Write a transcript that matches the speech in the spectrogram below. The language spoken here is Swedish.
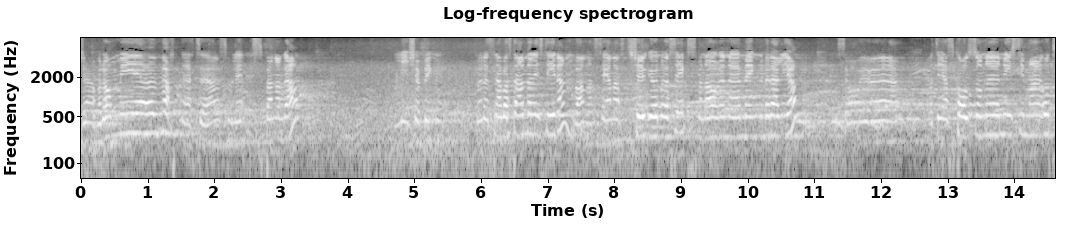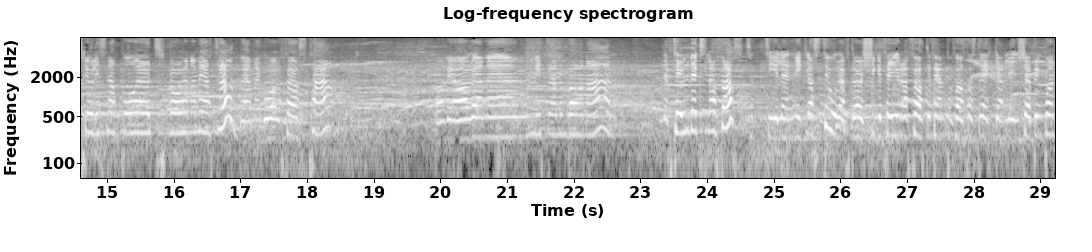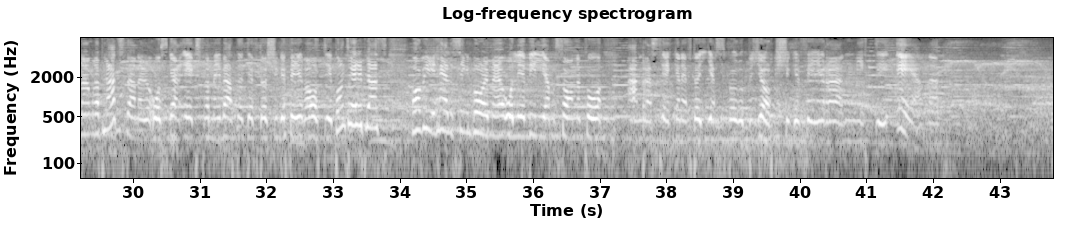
Där var de i vattnet. Eh, Det ska bli spännande. Linköping med den snabbaste anmälningstiden. Vann senast 2006 men har en eh, mängd medaljer. Så ju Mattias Karlsson eh, nysimmar otroligt snabbt på 200 meter. Vem går först här? Och vi har en mittenbana Neptun växlar först till Niklas Thor efter 24.45 på första sträckan. Linköping på en andra plats där nu Oskar Ekström i vattnet efter 24.80. På en tredje plats har vi Helsingborg med Olle Williamson på andra sträckan efter Jesper Björk 24.91.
